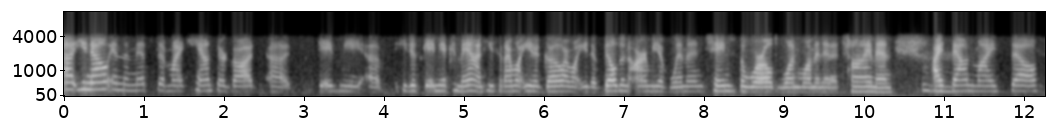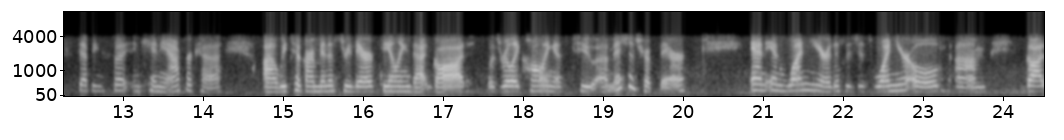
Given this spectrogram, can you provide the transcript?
uh, you know in the midst of my cancer god uh, gave me a he just gave me a command he said i want you to go i want you to build an army of women change the world one woman at a time and I Mhm. found myself stepping foot in Kenya, Africa. Uh, we took our ministry there feeling that God was really calling us to a mission trip there. And in one year, this is just one year old, um, God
